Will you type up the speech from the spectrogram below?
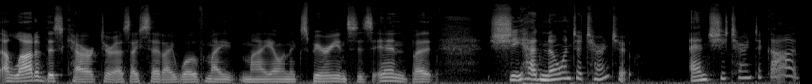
a lot of this character, as I said, I wove my my own experiences in, but she had no one to turn to, and she turned to God.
